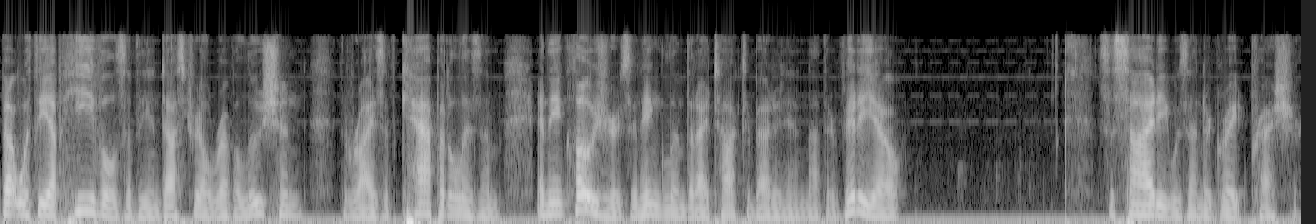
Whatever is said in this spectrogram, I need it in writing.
But with the upheavals of the Industrial Revolution, the rise of capitalism, and the enclosures in England that I talked about in another video, society was under great pressure.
